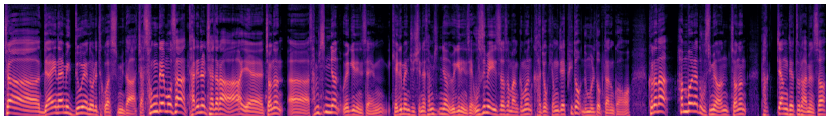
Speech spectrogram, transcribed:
자, 다이나믹 듀오의 노래 듣고 왔습니다. 자, 성대모사 달인을 찾아라. 예, 저는 아, 30년 외길 인생, 개그맨 출신의 30년 외길 인생, 웃음에 있어서만큼은 가족, 형제, 피도 눈물도 없다는 거. 그러나 한 번이라도 웃으면 저는 박장대투를 하면서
